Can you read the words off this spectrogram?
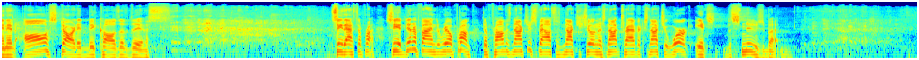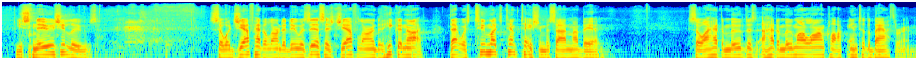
And it all started because of this. See, that's the problem. See, identifying the real problem. The problem is not your spouse, it's not your children, it's not traffic, it's not your work, it's the snooze button. you snooze, you lose. So what Jeff had to learn to do was this, as Jeff learned that he could not, that was too much temptation beside my bed. So I had to move this, I had to move my alarm clock into the bathroom.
